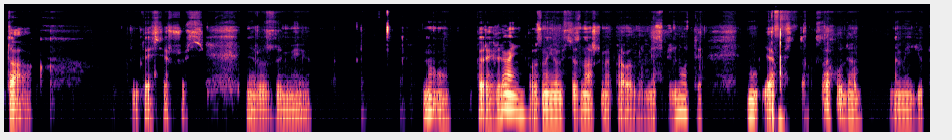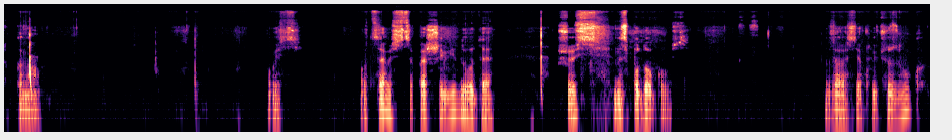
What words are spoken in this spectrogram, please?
Так, десь я щось не розумію. Ну, переглянь, ознайомся з нашими правилами спільноти. Ну, якось так. Заходимо на мій YouTube канал. Ось. Оце ось це перше відео, де щось не сподобалось. Зараз я включу звук.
